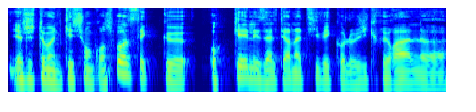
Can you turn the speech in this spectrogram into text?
il y a justement une question qu'on se pose, c'est que, ok, les alternatives écologiques rurales, euh,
